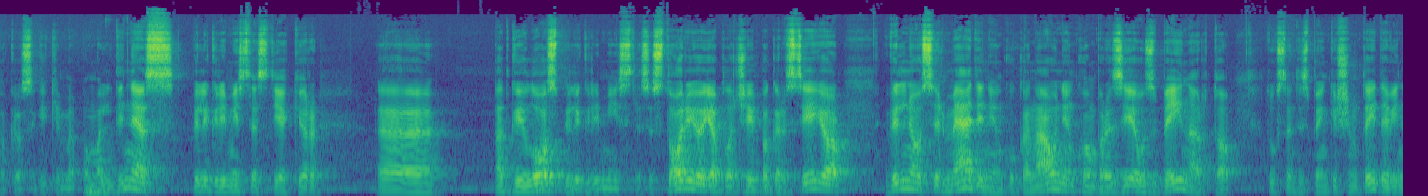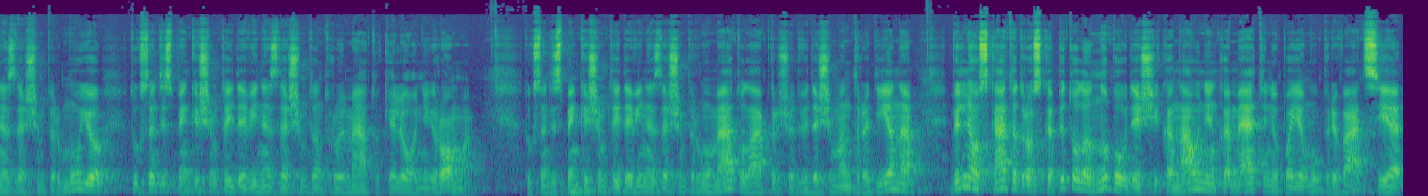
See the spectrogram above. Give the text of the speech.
tokios, sakykime, pamaldinės piligrimystės, tiek ir e, atgailos piligrimystės. Istorijoje plačiai pagarsėjo Vilniaus ir medininkų kanauninkų Ambraziejaus Beinarto 1591-1592 metų kelionė į Romą. 1591 m. lapkričio 22 d. Vilniaus katedros kapitula nubaudė šį kanauninką metinių pajamų privaciją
